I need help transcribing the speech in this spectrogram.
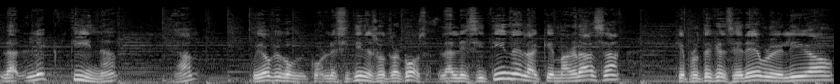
la lectina, cuidado que con, lecitina es otra cosa. La lecitina es la quema grasa que protege el cerebro y el hígado,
